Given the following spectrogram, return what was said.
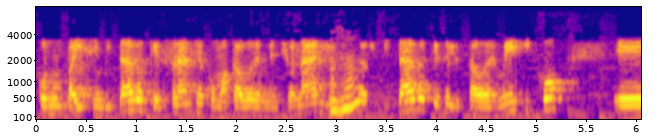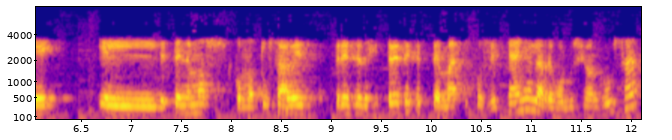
con un país invitado, que es Francia, como acabo de mencionar, y un estado invitado, que es el Estado de México. Eh, tenemos, como tú sabes, tres, tres ejes temáticos este año, la Revolución Rusa,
